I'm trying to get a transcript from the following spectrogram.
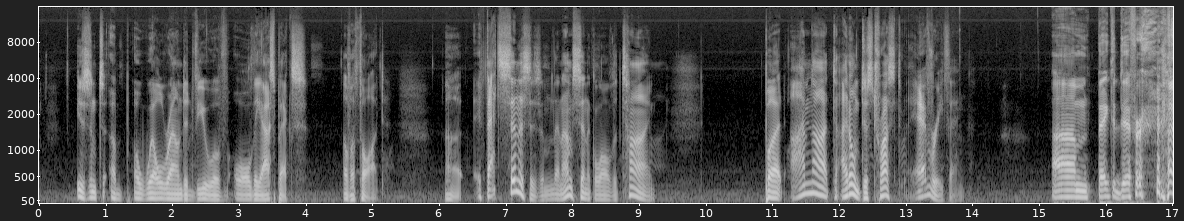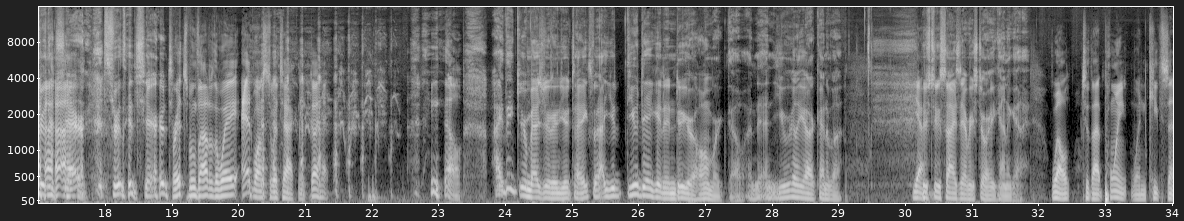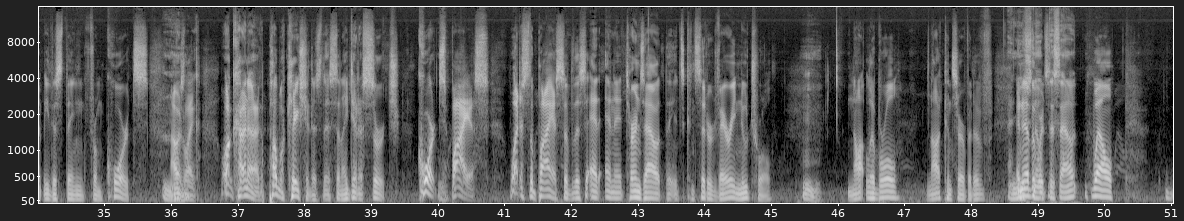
isn't a, a well-rounded view of all the aspects of a thought. Uh, if that's cynicism, then I'm cynical all the time. But I'm not. I don't distrust everything. Um, beg to differ through the chair. through the chair. Fritz, move out of the way. Ed wants to attack me. Go ahead. No, I think you're measured in your takes, but you you dig it and do your homework though, and and you really are kind of a Yeah. there's two sides to every story kind of guy. Well, to that point, when Keith sent me this thing from Quartz, I was mm-hmm. like, what kind of publication is this? And I did a search. Quartz bias. What is the bias of this? And, and it turns out that it's considered very neutral, hmm. not liberal, not conservative. And In you other words, this out. well,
